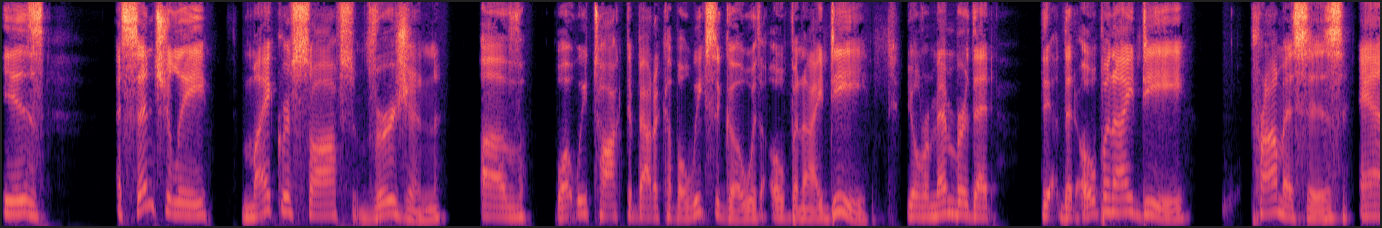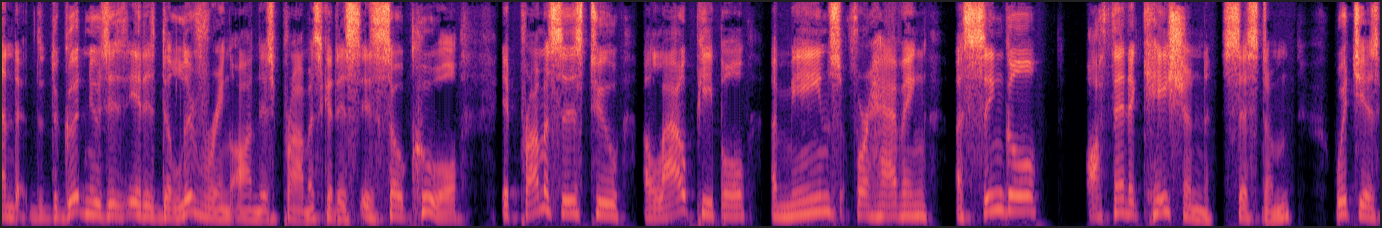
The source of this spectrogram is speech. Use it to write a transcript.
is essentially Microsoft's version of what we talked about a couple of weeks ago with OpenID. You'll remember that the, that OpenID promises, and the, good news is it is delivering on this promise because it is, is so cool. It promises to allow people a means for having a single authentication system, which is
